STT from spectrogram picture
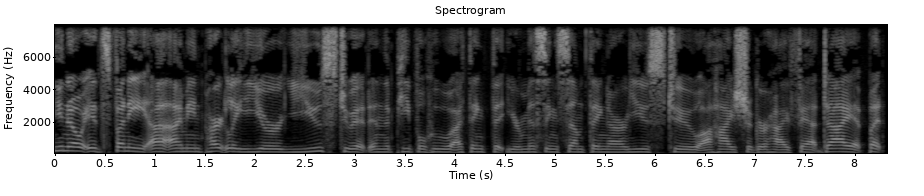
You know, it's funny. Uh, I mean, partly you're used to it, and the people who I think that you're missing something are used to a high sugar, high fat diet. But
